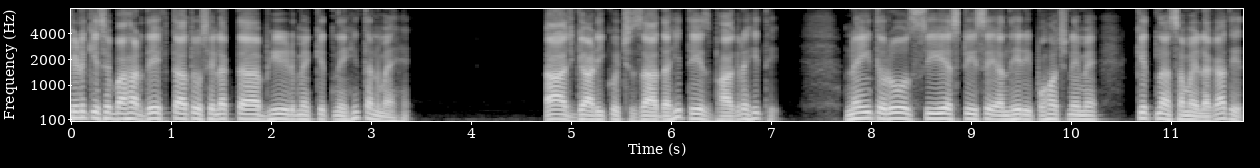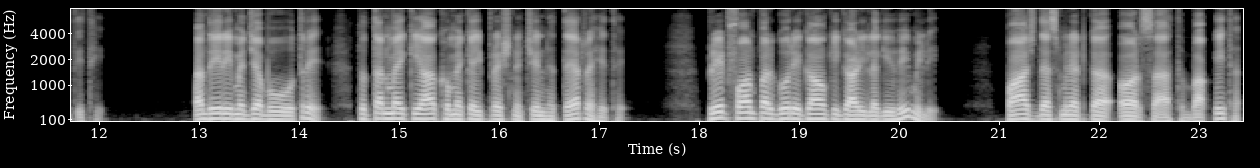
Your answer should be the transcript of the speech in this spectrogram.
खिड़की से बाहर देखता तो उसे लगता भीड़ में कितने ही तन्मय हैं। आज गाड़ी कुछ ज़्यादा ही तेज भाग रही थी। नहीं तो रोज सीएसटी से अंधेरी पहुँचने में कितना समय लगा देती थी। अंधेरी में जब वो उतरे तो तन्मय की आँखों में कई प्रश्न चिन्ह तैर रहे थे। प्लेटफॉर्म पर गोरे गाँव की गाड़ी लगी हुई मिली। पाँच दस मिनट का और साथ बाकी था।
